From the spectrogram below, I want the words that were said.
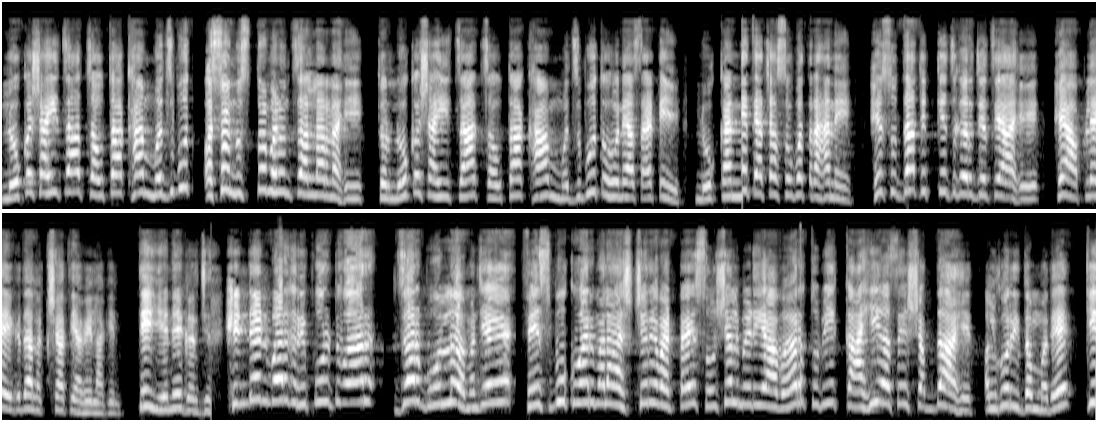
लोकशाहीचा चौथा खांब मजबूत असं नुसतं म्हणून चालणार नाही. तर लोकशाहीचा चौथा खांब मजबूत होण्यासाठी लोकांनी त्याच्या सोबत राहणे हे सुद्धा तितकेच गरजेचे आहे हे आपल्या एकदा लक्षात यावे लागेल. ते येणे गरजेचे. हिंडेनबर्ग रिपोर्टवर जर बोललं म्हणजे फेसबुकवर मला आश्चर्य वाटतंय सोशल मीडियावर तुम्ही काही असे शब्द आहेत अल्गोरिदममध्ये की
